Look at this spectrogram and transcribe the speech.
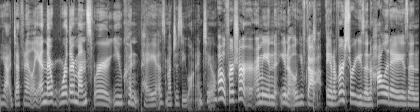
Yeah, definitely. And there were there months where you couldn't pay as much as you wanted to. Oh, for sure. I mean, you know, you've got anniversaries and holidays and,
